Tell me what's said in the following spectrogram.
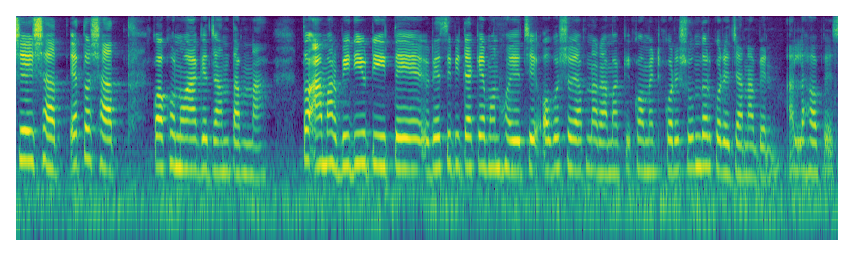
সেই স্বাদ, এত স্বাদ কখনো আগে জানতাম না। তো আমার ভিডিওটিতে রেসিপিটা কেমন হয়েছে, অবশ্যই আপনারা আমাকে কমেন্ট করে সুন্দর করে জানাবেন। আল্লাহ হাফেজ।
